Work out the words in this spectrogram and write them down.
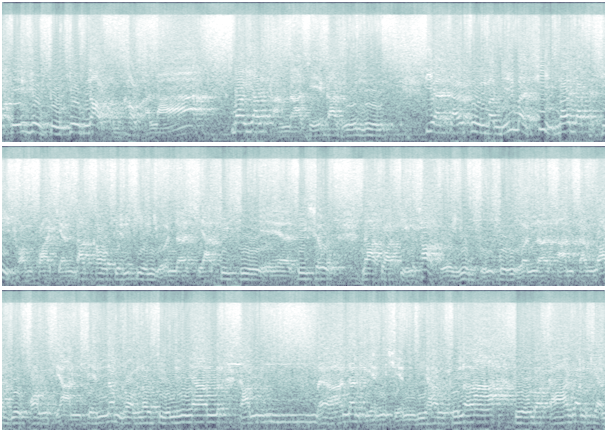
ัวยุ่สู่สู่วั นนะสามสังวาอยู่ฟองจานเส้นน้ำนองเราสื่อนิยามคำแม่นั่นเขียนเขียนยังสุนาตัวละกาก้อนเขียน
